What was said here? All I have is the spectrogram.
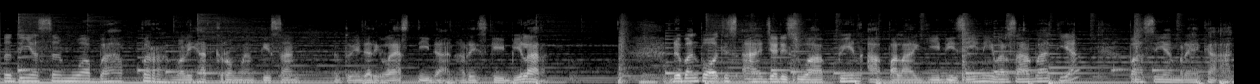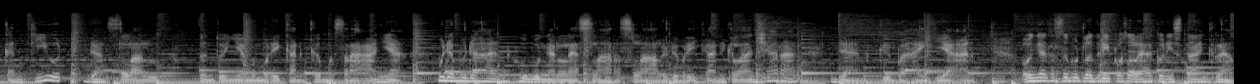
tentunya semua baper melihat keromantisan tentunya dari Lesti dan Rizky Bilar. Depan poetis aja disuapin apalagi di sini persahabat ya pastinya mereka akan cute dan selalu tentunya memberikan kemesraannya. Mudah-mudahan hubungan Leslar selalu diberikan kelancaran dan kebahagiaan. Unggahan tersebut telah direpost oleh akun Instagram.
